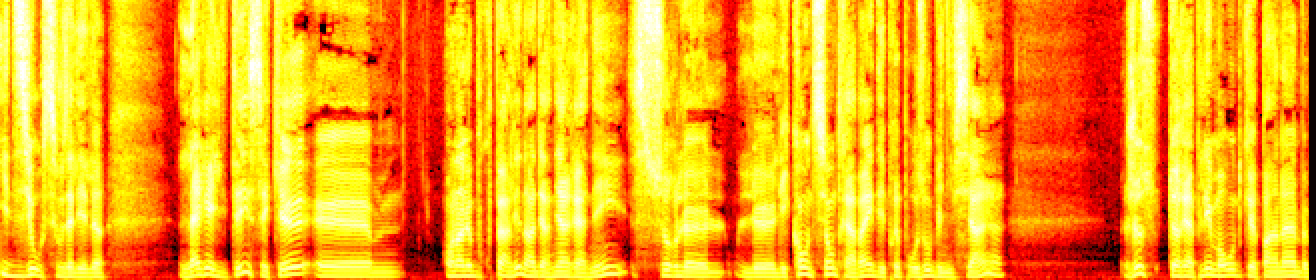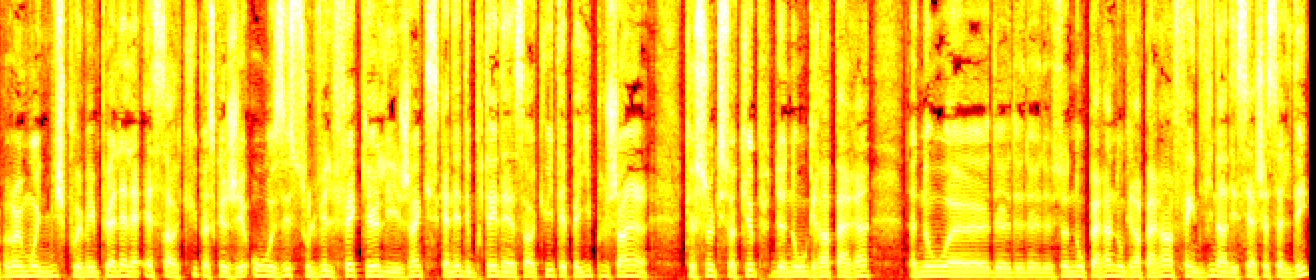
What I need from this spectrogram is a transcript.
idiots si vous allez là. La réalité, c'est que euh, on en a beaucoup parlé dans la dernière année sur le- les conditions de travail des préposés aux bénéficiaires. Juste te rappeler, Maude, que pendant à peu près un mois et demi, je pouvais même plus aller à la SAQ parce que j'ai osé soulever le fait que les gens qui scannaient des bouteilles de SAQ étaient payés plus cher que ceux qui s'occupent de nos grands-parents, de nos, euh, de, de- de- nos parents, nos grands-parents en fin de vie dans des CHSLD,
